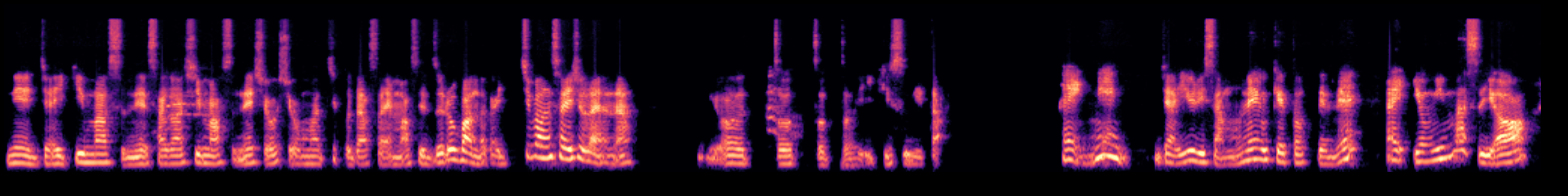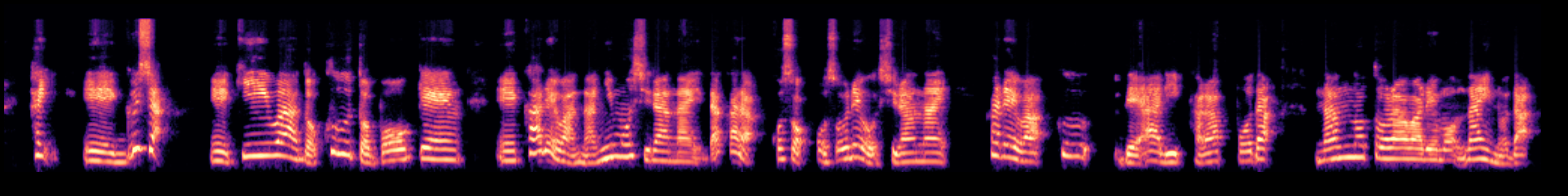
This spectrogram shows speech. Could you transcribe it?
ねじゃあ行きますね。探しますね。少々お待ちくださいませ。0番だから一番最初だよな。よっとっとっと、行き過ぎた。はいね。じゃあ、ゆりさんもね、受け取ってね。はい、読みますよ。はい、えー、愚者。えー、キーワード、空と冒険、えー、彼は何も知らない。だからこそ恐れを知らない。彼は空であり空っぽだ。何の囚われもないのだ。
